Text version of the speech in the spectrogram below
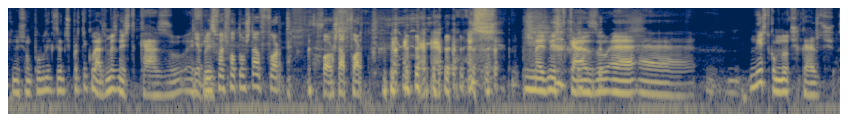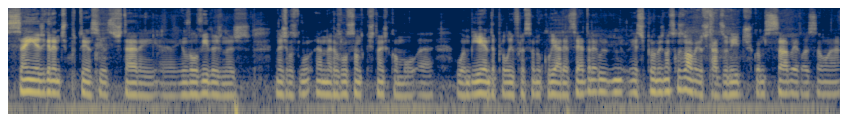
que uns são públicos e outros particulares. Mas neste caso. E é enfim, por isso que faz falta um Estado forte. Um Estado forte. Mas neste caso, ah, ah, neste como noutros casos, sem as grandes potências estarem ah, envolvidas nas, nas na resolução de questões como ah, o ambiente, a proliferação nuclear, etc., esses problemas não se resolvem. Os Estados Unidos, como se sabe, em relação a,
